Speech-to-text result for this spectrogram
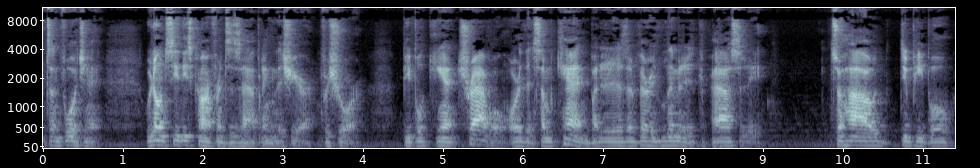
It's unfortunate. We don't see these conferences happening this year, for sure. People can't travel, or that some can, but it is a very limited capacity. So, how do people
